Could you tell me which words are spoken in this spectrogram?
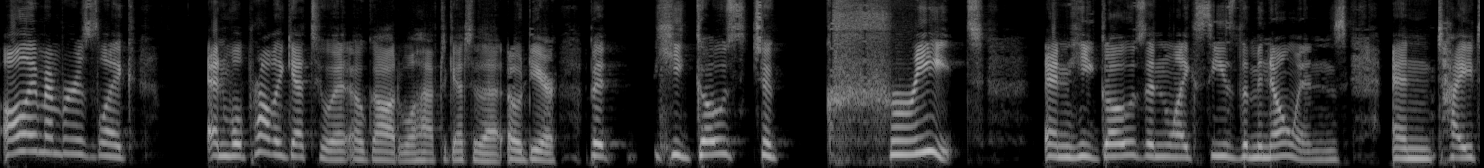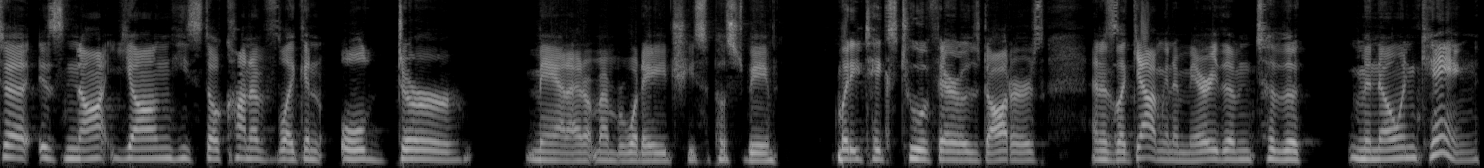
All I remember is like, and we'll probably get to it. Oh God, we'll have to get to that. Oh dear. But he goes to Crete and he goes and like sees the Minoans and Taita is not young. He's still kind of like an older man. I don't remember what age he's supposed to be. But he takes two of Pharaoh's daughters and is like, yeah, I'm going to marry them to the Minoan king.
